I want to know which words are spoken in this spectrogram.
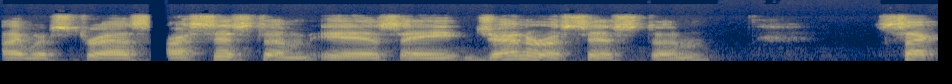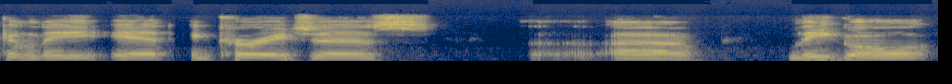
I would stress. Our system is a generous system Secondly, it encourages uh, legal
